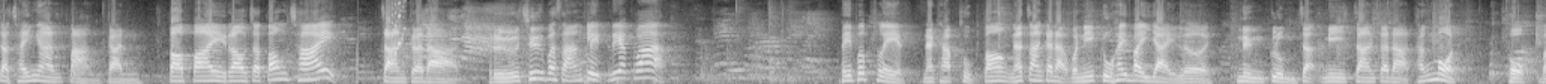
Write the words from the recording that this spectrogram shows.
จะใช้งานต่างกัน ต่อไปเราจะต้องใช้จานกระดาษ หรือชื่อภาษาอังกฤษเรียกว่า paper plate นะครับถูกต้องนะจานกระดาษวันนี้ครูให้ใบใหญ่เลย 1 กลุ่มจะมีจานกระดาษทั้งหมด 6 ใบ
